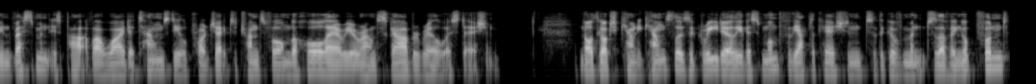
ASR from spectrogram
investment is part of our wider Towns Deal project to transform the whole area around Scarborough Railway Station. North Yorkshire County Councillors agreed earlier this month for the application to the Government's Levelling Up Fund,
